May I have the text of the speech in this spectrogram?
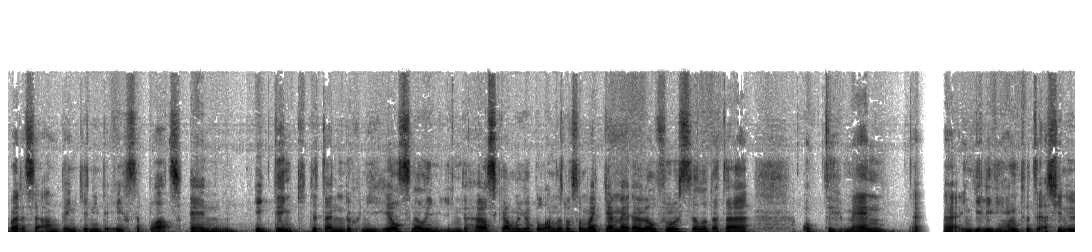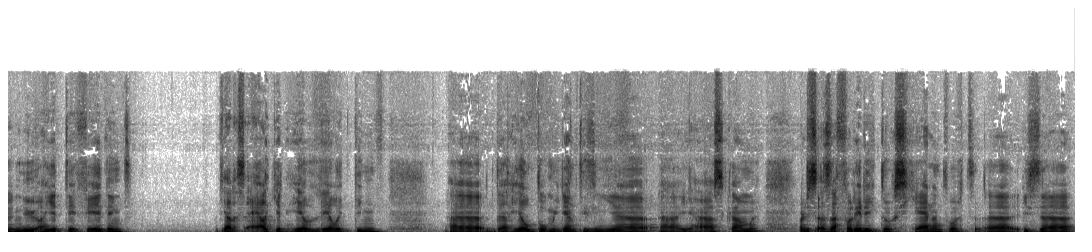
waar ze aan denken in de eerste plaats. En ik denk dat dat nog niet heel snel in, de huiskamer gaat belanden maar ik kan mij dat wel voorstellen dat dat op termijn in je living hangt. Want als je nu aan je tv denkt, ja, dat is eigenlijk een heel lelijk ding. Uh, dat heel dominant is in je, uh, je huiskamer. Maar dus als dat volledig doorschijnend wordt, uh, is dat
